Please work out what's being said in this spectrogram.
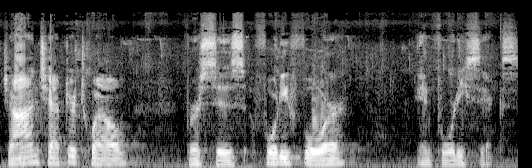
John chapter 12, verses 44 and 46.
